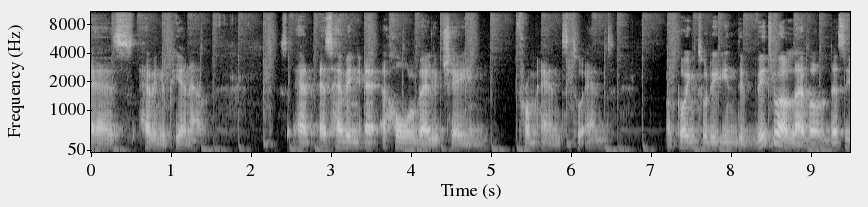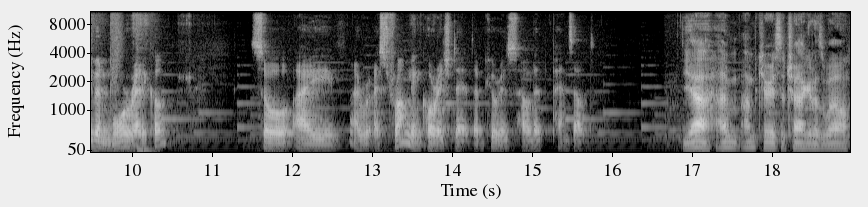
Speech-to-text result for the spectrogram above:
as having a P&L. as having a, a whole value chain from end to end. But going to the individual level, that's even more radical. So I, I, I, strongly encourage that. I'm curious how that pans out. Yeah, I'm, I'm curious to track it as well.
